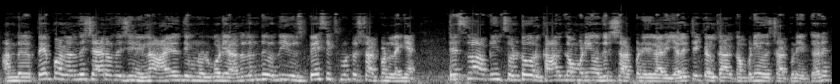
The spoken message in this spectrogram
அந்த பேப்பர்ல இருந்து ஷேர் வந்துச்சு ஆயிரத்தி முந்நூறு கோடி. அதுல இருந்து வந்து இவர் ஸ்பேசிக்ஸ் மட்டும் ஸ்டார்ட் பண்ணலங்க. டெஸ்லா அப்படின்னு சொல்லிட்டு ஒரு கார் கம்பெனி வந்து ஸ்டார்ட் பண்ணிருக்காரு எலக்ட்ரிக்கல் கார் கம்பெனி வந்து ஸ்டார்ட் பண்ணிருக்காரு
